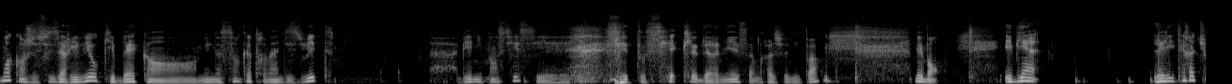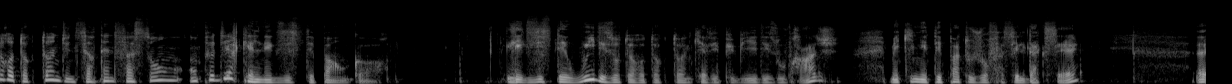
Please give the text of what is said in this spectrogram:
Moi, quand je suis arrivé au Québec en 1998, euh, bien y penser, c'est au siècle dernier, ça ne me rajeunit pas. Mais bon, eh bien, la littérature autochtone, d'une certaine façon, on peut dire qu'elle n'existait pas encore. Il existait, oui, des auteurs autochtones qui avaient publié des ouvrages, mais qui n'étaient pas toujours faciles d'accès. Euh,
